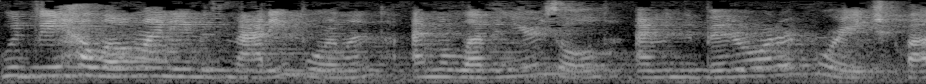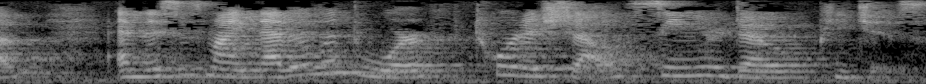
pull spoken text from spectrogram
would be, hello, my name is Maddi Borland. I'm 11 years old. I'm in the Bitterwater 4-H Club, and this is my Netherland Dwarf Tortoiseshell Senior Doe Peaches.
